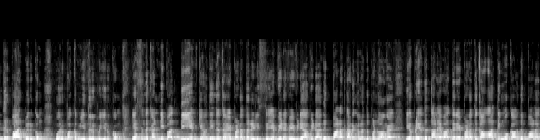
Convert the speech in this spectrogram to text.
எதிர்பார்ப்பு இருக்கும் ஒரு பக்கம் எதிர்ப்பு இருக்கும். எஸ் வந்து கண்டிப்பாக டிஎம்கே வந்து இந்த திரைப்படத்தை ரிலீஸ் செய்ய விடவே விடா விடாது. பல தடங்கள் வந்து பண்ணுவாங்க. எப்படி வந்து தலைவா திரைப்படத்துக்கு அதிமுக வந்து பல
